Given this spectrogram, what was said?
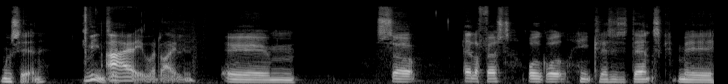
museerne vin til. Ej, hvor dejligt. Øhm, så allerførst rødgrød, helt klassisk dansk, med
